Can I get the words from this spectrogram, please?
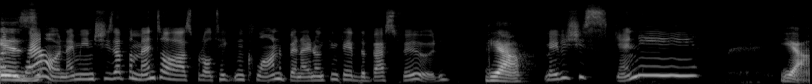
is, down. I mean, she's at the mental hospital taking Klonopin. I don't think they have the best food. yeah, Maybe she's skinny. yeah.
